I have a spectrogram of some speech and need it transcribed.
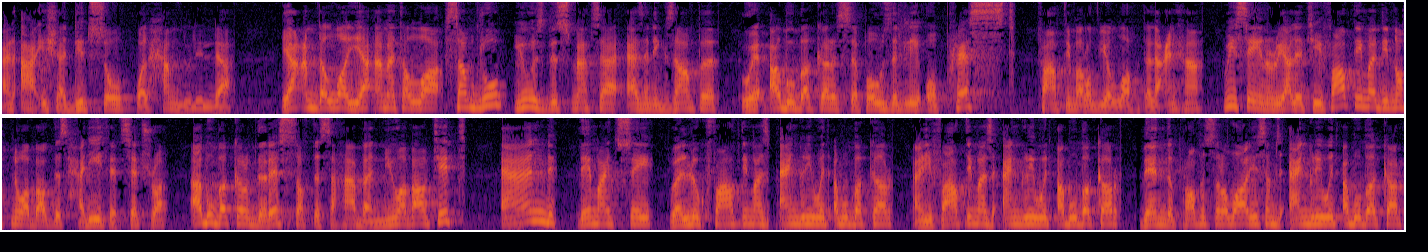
And Aisha did so, walhamdulillah. Ya Abdullah, Ya Amat Allah. Some group use this matter as an example where Abu Bakr supposedly oppressed Fatima radiallahu ta'ala anha. We say in reality, Fatima did not know about this hadith, etc. Abu Bakr, the rest of the Sahaba knew about it. And they might say, well look, Fatima's angry with Abu Bakr. And if Fatima's angry with Abu Bakr, then the Prophet ﷺ is angry with Abu Bakr.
